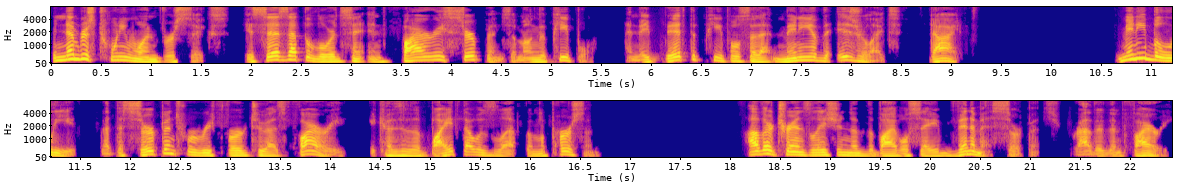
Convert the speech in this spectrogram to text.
In Numbers 21, verse 6, it says that the Lord sent in fiery serpents among the people, and they bit the people so that many of the Israelites died. Many believe that the serpents were referred to as fiery because of the bite that was left on the person. Other translations of the Bible say venomous serpents rather than fiery.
